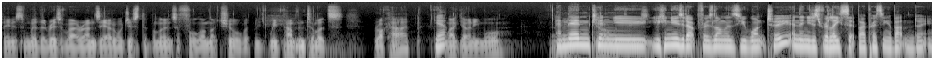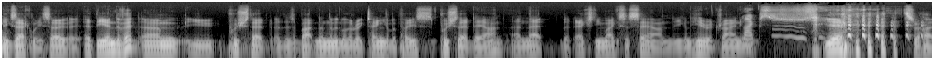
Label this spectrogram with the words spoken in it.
penis, and whether the reservoir runs out or just the balloons are full, I'm not sure. But we, we pump until it's rock hard. Yep. Won't go anymore. And then get on can you things. you can use it up for as long as you want to, and then you just release it by pressing a button, don't you? Exactly. So at the end of it, um, you push that. Uh, there's a button in the middle of the rectangular piece. Push that down, and that that actually makes a sound. You can hear it draining. like. yeah, that's right.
